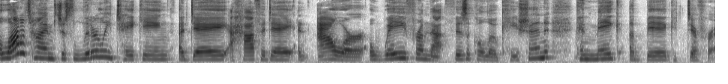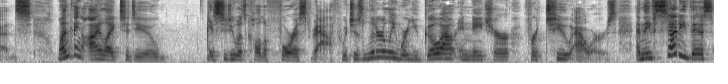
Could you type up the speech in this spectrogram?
A lot of times, just literally taking a day, a half a day, an hour away from that physical location can make a big difference. One thing I like to do is to do what's called a forest bath, which is literally where you go out in nature for two hours. And they've studied this,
